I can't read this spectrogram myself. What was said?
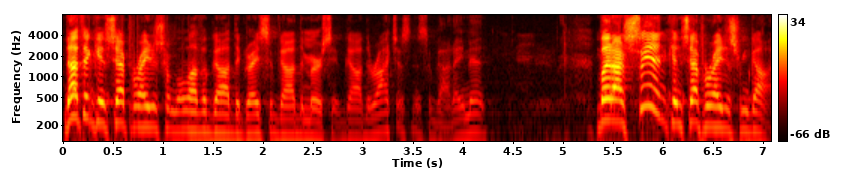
Nothing can separate us from the love of God, the grace of God, the mercy of God, the righteousness of God. Amen. But our sin can separate us from God.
